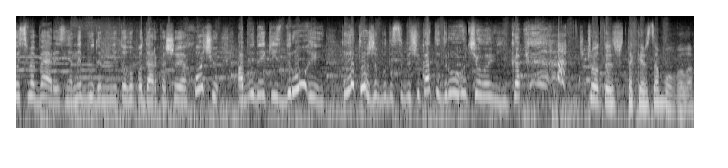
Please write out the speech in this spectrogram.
8 березня не буде мені того подарка, що я хочу, а буде якийсь другий, то я теж буду собі шукати другого чоловіка. Що ти ж таке ж замовила?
